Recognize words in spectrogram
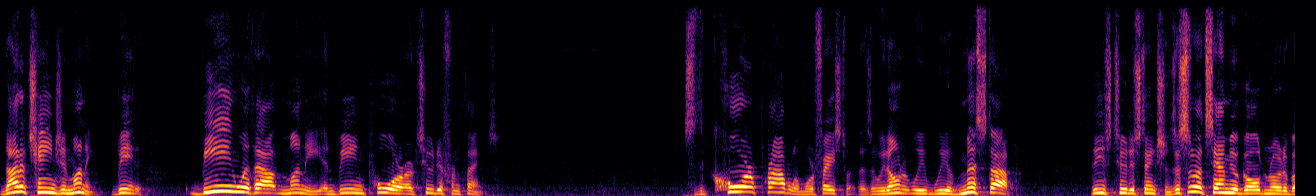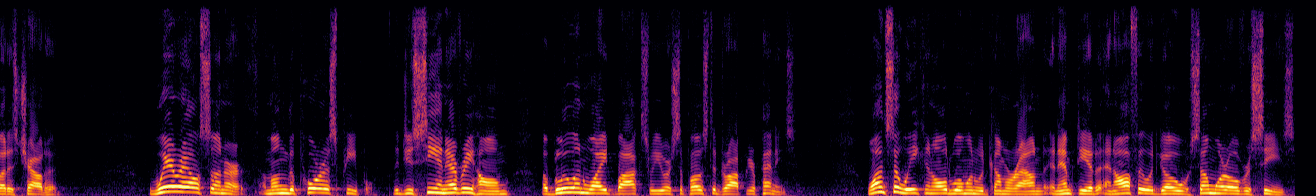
Not a change in money. Being, being without money and being poor are two different things. It's the core problem we're faced with, is that we, don't, we, we have missed up these two distinctions. This is what Samuel Golden wrote about his childhood. Where else on earth, among the poorest people, did you see in every home a blue and white box where you were supposed to drop your pennies? Once a week, an old woman would come around and empty it, and off it would go somewhere overseas.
